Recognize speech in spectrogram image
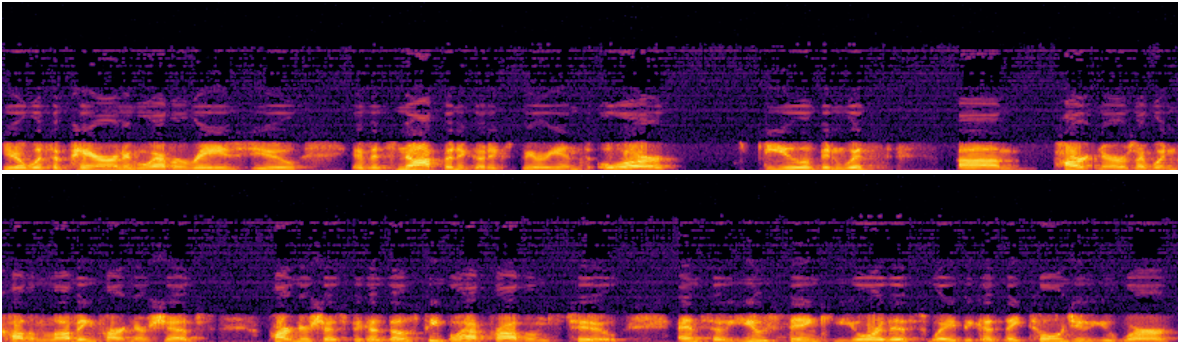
you know, with a parent or whoever raised you. If it's not been a good experience, or you have been with um, partners, I wouldn't call them loving partnerships, partnerships because those people have problems too. And so you think you're this way because they told you you were,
